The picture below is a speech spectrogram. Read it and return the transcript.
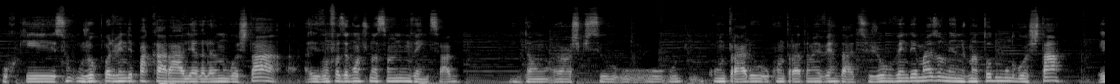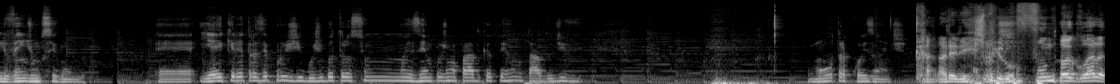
porque se um jogo pode vender pra caralho e a galera não gostar, aí vão fazer a continuação e não vende, sabe? Então eu acho que se o, o- o- contrário, o contrário também é verdade. Se o jogo vender mais ou menos, mas todo mundo gostar, ele vende um segundo. É, e aí eu queria trazer pro Giba. O Giba trouxe um exemplo de uma parada que eu ia perguntar, do. Uma outra coisa antes. Caralho, ele respirou fundo agora.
